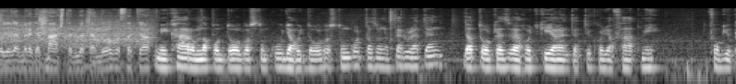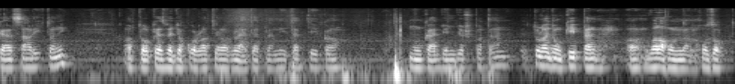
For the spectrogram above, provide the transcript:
hogy az embereket más területen dolgoztatja. Még három napot dolgoztunk úgy, ahogy dolgoztunk ott azon a területen, de attól kezdve, hogy kijelentettük, hogy a fát mi fogjuk elszállítani, attól kezdve gyakorlatilag lehetetlenné tették a munkát Gyöngyöspatán. Tulajdonképpen a valahonnan hozott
